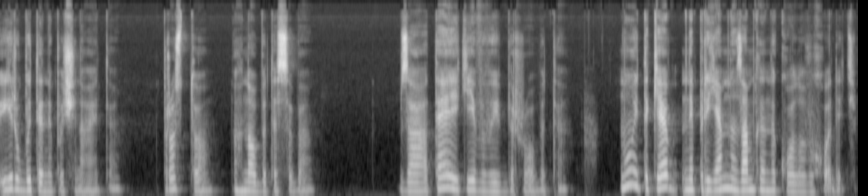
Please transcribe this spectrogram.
і робити не починаєте. Просто гнобите себе за те, який ви вибір робите. Ну і таке неприємне замкнене коло виходить.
